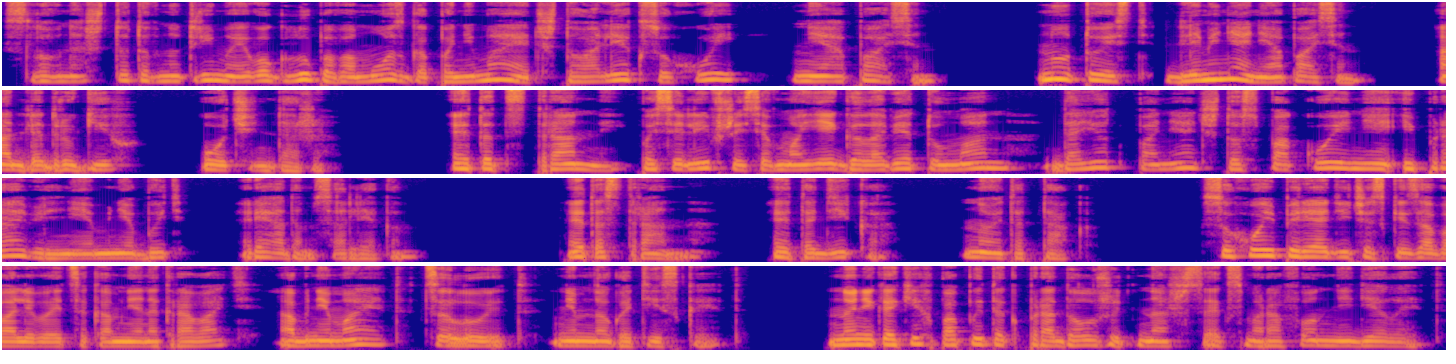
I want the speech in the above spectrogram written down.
Словно что-то внутри моего глупого мозга понимает, что Олег Сухой не опасен. Ну, то есть для меня не опасен, а для других очень даже. Этот странный, поселившийся в моей голове туман дает понять, что спокойнее и правильнее мне быть рядом с Олегом. Это странно, это дико, но это так. Сухой периодически заваливается ко мне на кровать, обнимает, целует, немного тискает. Но никаких попыток продолжить наш секс-марафон не делает.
